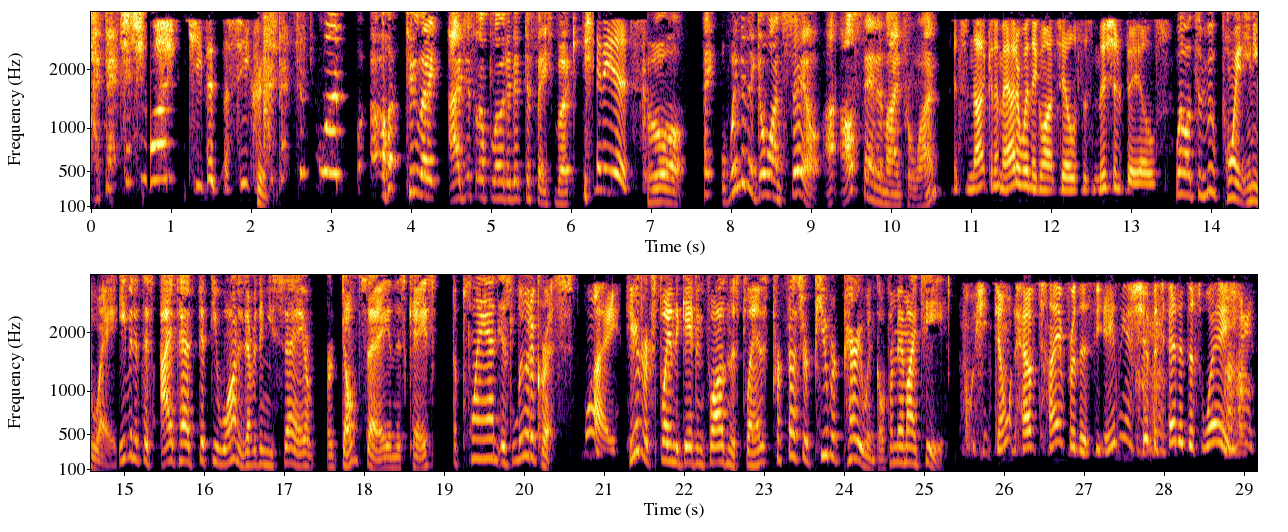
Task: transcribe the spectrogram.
iPad fifty one. Keep it a secret. iPad Fifty one. Oh, too late. I just uploaded it to Facebook. Idiots. Cool. Hey, when do they go on sale? I- I'll stand in line for one. It's not going to matter when they go on sale if this mission fails. Well, it's a moot point anyway. Even if this iPad 51 is everything you say, or, or don't say in this case, the plan is ludicrous. Why? Here to explain the gaping flaws in this plan is Professor Pubert Periwinkle from MIT. We don't have time for this. The alien ship is headed this way.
